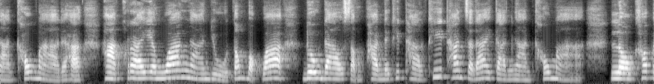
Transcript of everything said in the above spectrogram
งานเข้ามานะคะ หากใครยังว่างงานอยู่ต้องบอกว่าดวงดาวสัมพันธ์ในทิศทางที่ท่านจะได้การงานเข้ามา ลองเข้าไป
